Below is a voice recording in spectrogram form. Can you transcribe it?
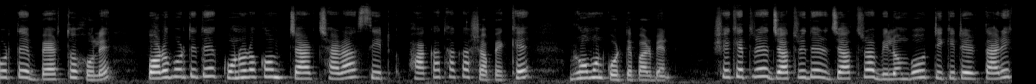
করতে ব্যর্থ হলে পরবর্তীতে কোনো রকম চার্জ ছাড়া সিট ফাঁকা থাকা সাপেক্ষে ভ্রমণ করতে পারবেন। সেক্ষেত্রে যাত্রীদের যাত্রা বিলম্ব, টিকিটের তারিখ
